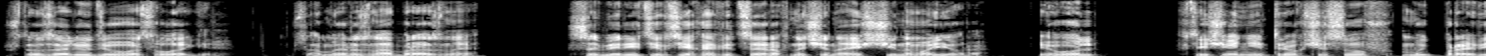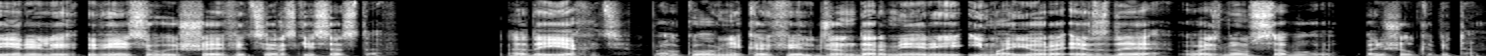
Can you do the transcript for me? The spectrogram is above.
Что за люди у вас в лагере?» «Самые разнообразные. Соберите всех офицеров, начиная с чина майора. И воль. В течение трех часов мы проверили весь высший офицерский состав. Надо ехать. Полковника фельджандармерии и майора СД возьмем с собою, решил капитан.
